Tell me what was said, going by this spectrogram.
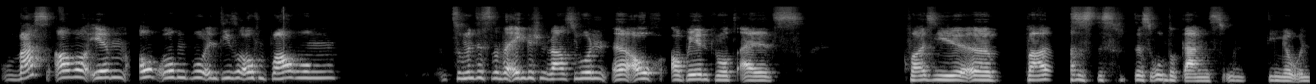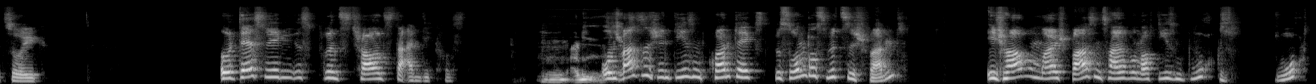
was aber eben auch irgendwo in dieser Offenbarung, zumindest in der englischen Version, äh, auch erwähnt wird als quasi äh, Basis des, des Untergangs und Dinge und Zeug. Und deswegen ist Prinz Charles der Antichrist. Hm, Also, Und was ich in diesem Kontext besonders witzig fand, ich habe mal spaßenshalber nach diesem Buch gesucht.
